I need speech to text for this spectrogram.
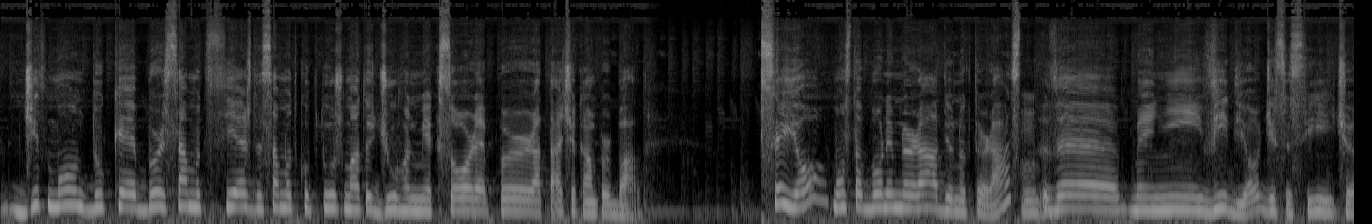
gjithmonë duke bërë sa më të thjeshtë dhe sa më të kuptueshme atë gjuhën mjekësore për ata që kanë përballë. pse jo, mos ta bënim në radio në këtë rast mm -hmm. dhe me një video gjithsesi që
